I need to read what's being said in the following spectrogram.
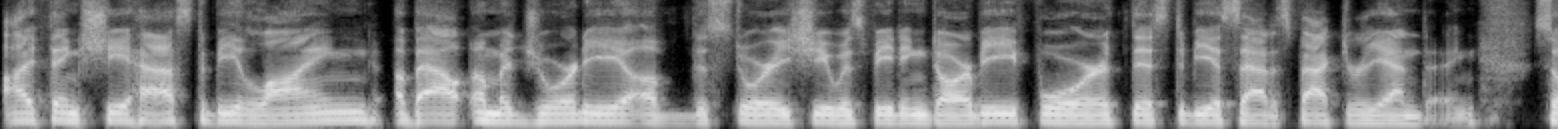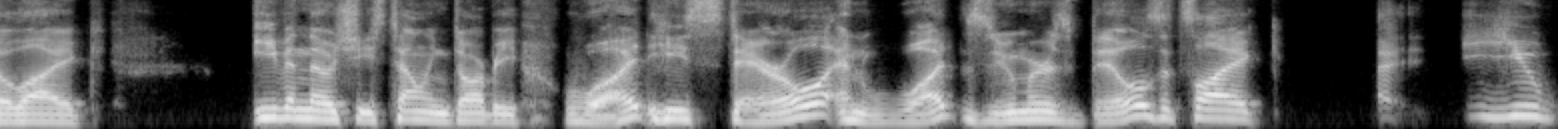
I think she has to be lying about a majority of the story she was feeding Darby for this to be a satisfactory ending. So, like, even though she's telling Darby what he's sterile and what Zoomer's bills, it's like uh, you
